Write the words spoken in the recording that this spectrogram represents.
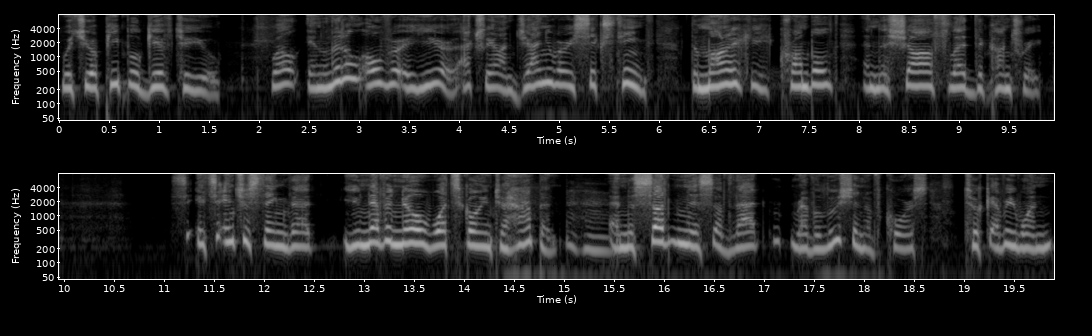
which your people give to you. Well, in little over a year, actually on January 16th, the monarchy crumbled and the Shah fled the country. It's interesting that you never know what's going to happen. Mm-hmm. And the suddenness of that revolution, of course, took everyone,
